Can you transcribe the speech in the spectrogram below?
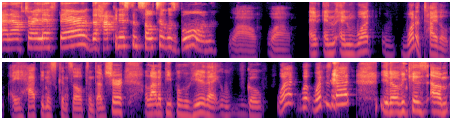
and after I left there, the happiness consultant was born. Wow, wow. And and and what what a title, a happiness consultant. I'm sure a lot of people who hear that go, "What? What what is that?" you know, because um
